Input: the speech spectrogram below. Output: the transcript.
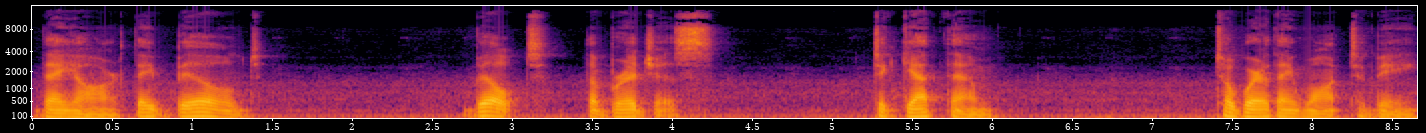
they are. They build built the bridges to get them to where they want to be.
